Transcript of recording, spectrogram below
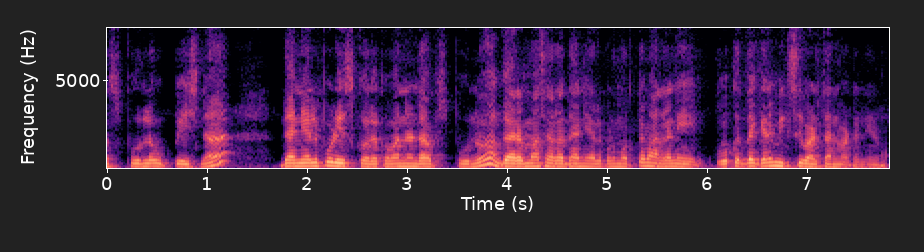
స్పూన్ల ఉప్పు వేసిన. ధనియాల పొడి వేసుకోవాలి. ఒక one and half spoon. Garam masala ధనియాల పొడి మొత్తం అందులోనే ఒక దగ్గర మిక్సీ పడతాను అనమాట నేను.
